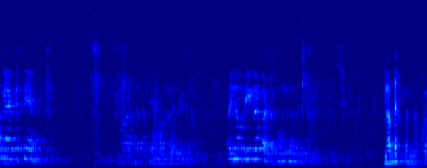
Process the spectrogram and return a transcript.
ਕੈਪ ਕਿੱਥੇ ਆ? ਪਹਿਲਾਂ ਬਰੀਕ ਨਾ ਕੱਟ ਕੋਈ ਨਾ ਨਬਦਾ ਪਰ ਨਬਦਾ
